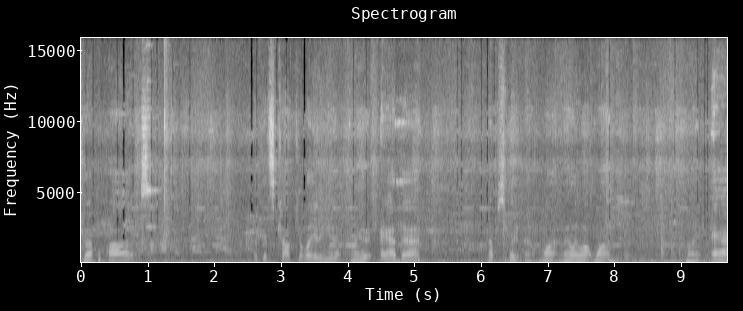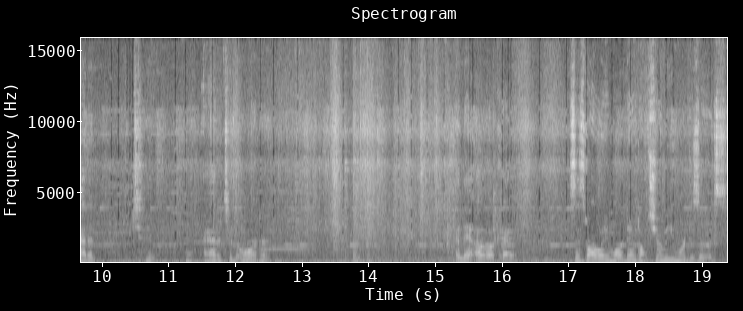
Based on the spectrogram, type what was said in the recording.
two apple pies. Look, it's calculating it. I'm going to add that. Oops, wait, no, one. We only want one. I add it to add it to the order. And then oh okay. Do I want any more? No, don't show me any more desserts.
